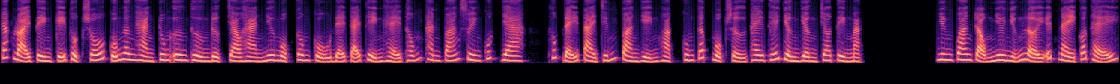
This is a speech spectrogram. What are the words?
Các loại tiền kỹ thuật số của ngân hàng trung ương thường được chào hàng như một công cụ để cải thiện hệ thống thanh toán xuyên quốc gia, thúc đẩy tài chính toàn diện hoặc cung cấp một sự thay thế dần dần cho tiền mặt. Nhưng quan trọng như những lợi ích này có thể,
